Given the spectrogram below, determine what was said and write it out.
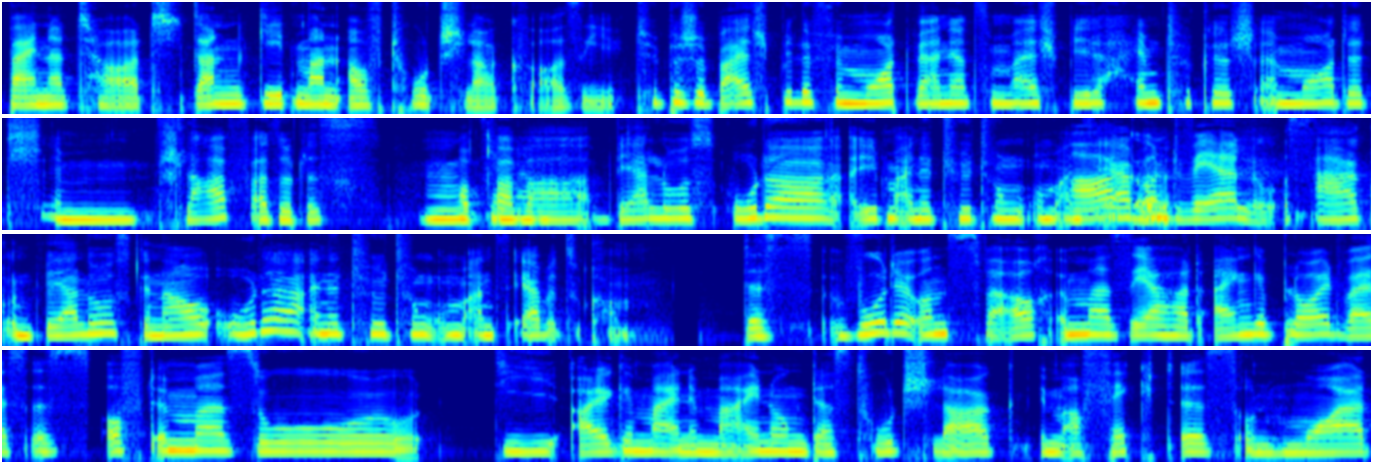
bei einer Tat, dann geht man auf Totschlag quasi. Typische Beispiele für Mord wären ja zum Beispiel heimtückisch ermordet im Schlaf, also das hm, Opfer genau. war wehrlos oder eben eine Tötung, um ans Arg Erbe. Arg und wehrlos. Arg und wehrlos, genau. Oder eine Tötung, um ans Erbe zu kommen. Das wurde uns zwar auch immer sehr hart eingebläut, weil es ist oft immer so die allgemeine Meinung, dass Totschlag im Affekt ist und Mord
